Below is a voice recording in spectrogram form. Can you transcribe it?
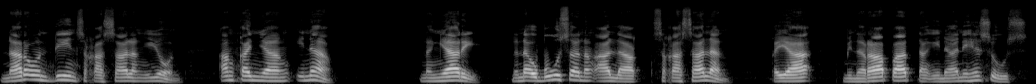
naroon din sa kasalang iyon ang kanyang ina. Nangyari na naubusan ng alak sa kasalan, kaya minarapat ng ina ni Jesus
